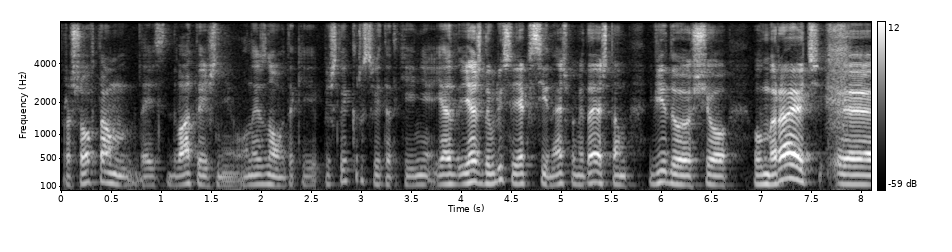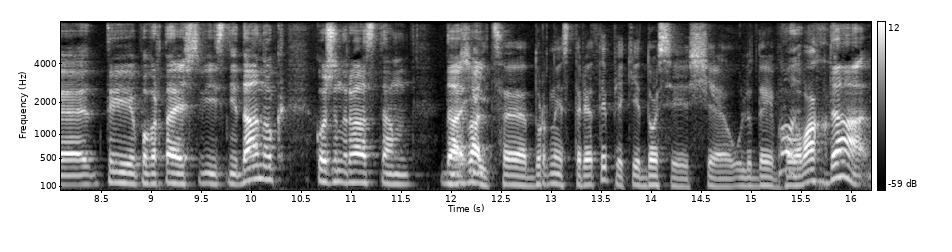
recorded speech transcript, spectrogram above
Пройшов там десь два тижні. Вони знову такі, пішли в кросфіт, я такий, ні. Я, я ж дивлюся, як всі. Знаєш, пам'ятаєш там відео, що вмирають, е, ти повертаєш свій сніданок кожен раз там. Да, На жаль, і- це дурний стереотип, який досі ще у людей в Ну, головах. Да,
